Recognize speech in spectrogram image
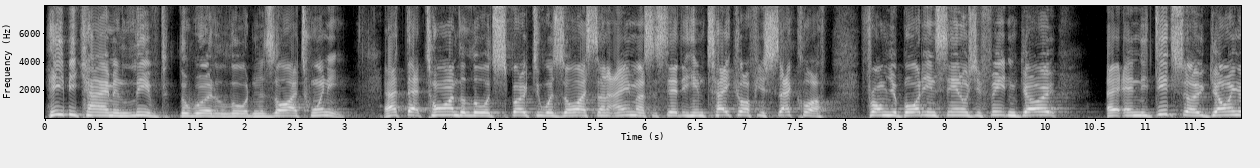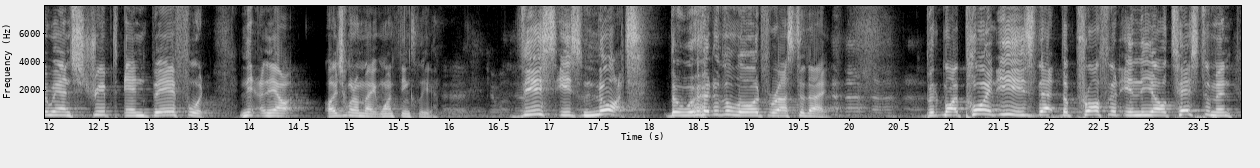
he became and lived the word of the Lord in Isaiah 20. At that time, the Lord spoke to Isaiah, son of Amos, and said to him, Take off your sackcloth from your body and sandals your feet and go. And he did so, going around stripped and barefoot. Now, I just want to make one thing clear. This is not the word of the Lord for us today. But my point is that the prophet in the Old Testament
